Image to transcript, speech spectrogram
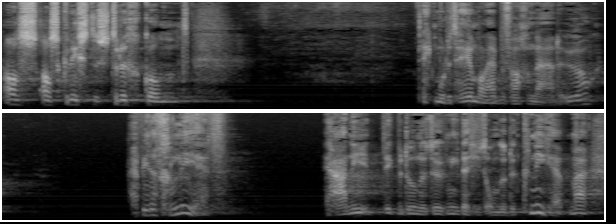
als, als Christus terugkomt. Ik moet het helemaal hebben van genade. U ook? Heb je dat geleerd? Ja, niet, ik bedoel natuurlijk niet dat je het onder de knie hebt, maar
